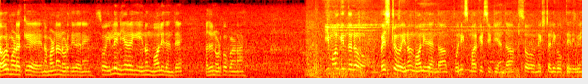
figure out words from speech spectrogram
ಕವರ್ ಮಾಡೋಕ್ಕೆ ನಮ್ಮ ಅಣ್ಣ ನೋಡ್ತಿದ್ದಾನೆ. ಸೊ ಇಲ್ಲೇ ನಿಯರಾಗಿ ಇನ್ನೊಂದು ಮಾಲ್ ಇದೆ ಅಂತೆ. ಅದನ್ನು ನೋಡ್ಕೊಬೋಣ ಈ ಮಾಲ್ಗಿಂತಲೂ ಬೆಸ್ಟು ಇನ್ನೊಂದು ಮಾಲ್ ಇದೆ ಅಂತ ಪೊನಿಕ್ಸ್ ಮಾರ್ಕೆಟ್ ಸಿಟಿ ಅಂತ. ಸೊ ನೆಕ್ಸ್ಟ್ ಅಲ್ಲಿಗೆ ಹೋಗ್ತಿದ್ದೀವಿ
